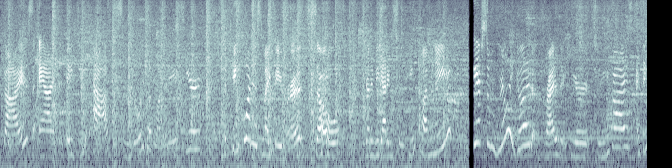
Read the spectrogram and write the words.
you guys, and they do have some really good lemonades here. The pink one is my favorite, so we're gonna be getting some pink lemonade. We have some really good bread here to you guys. I think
